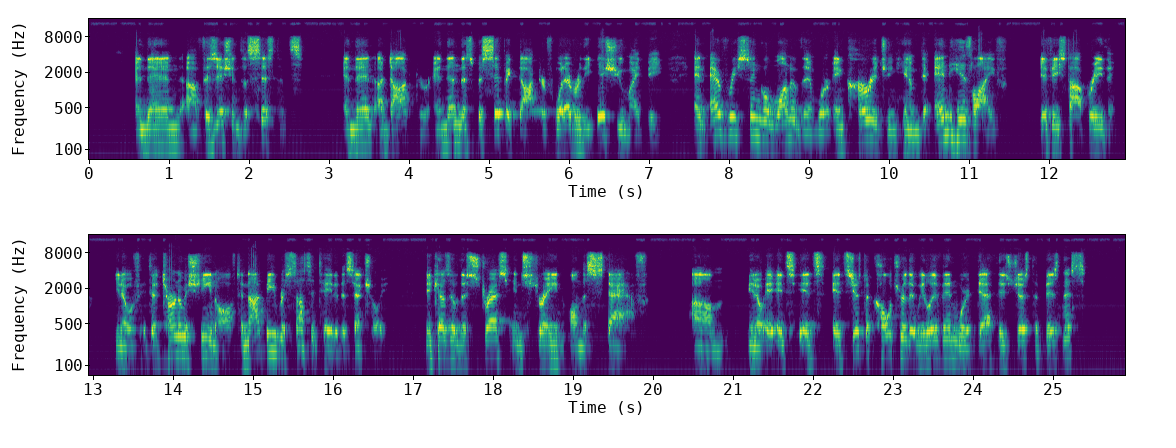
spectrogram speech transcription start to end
and then uh, physicians' assistants, and then a doctor, and then the specific doctor for whatever the issue might be. And every single one of them were encouraging him to end his life if he stopped breathing, you know, if, to turn a machine off, to not be resuscitated essentially because of the stress and strain on the staff. Um, you know, it, it's it's it's just a culture that we live in where death is just a business.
